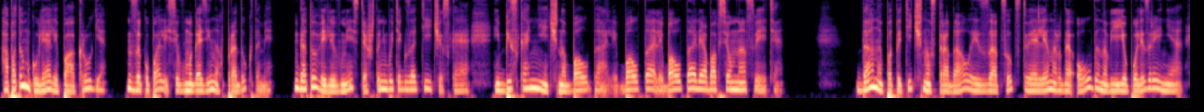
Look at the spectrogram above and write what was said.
а потом гуляли по округе, закупались в магазинах продуктами, готовили вместе что-нибудь экзотическое и бесконечно болтали, болтали, болтали обо всем на свете. Дана патетично страдала из-за отсутствия Ленарда Олдена в ее поле зрения —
